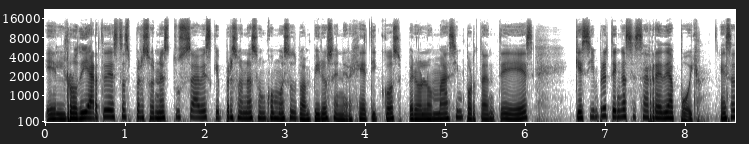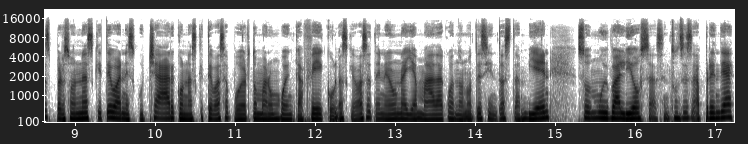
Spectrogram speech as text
el rodearte de estas personas, tú sabes qué personas son como esos vampiros energéticos, pero lo más importante es que siempre tengas esa red de apoyo, esas personas que te van a escuchar, con las que te vas a poder tomar un buen café, con las que vas a tener una llamada cuando no te sientas tan bien, son muy valiosas. Entonces aprende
